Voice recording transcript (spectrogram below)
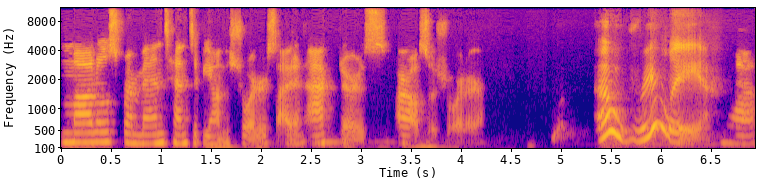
models for men tend to be on the shorter side, and actors are also shorter. Oh really? Yeah,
